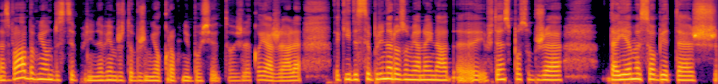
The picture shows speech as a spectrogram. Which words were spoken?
nazwałabym ją dyscyplinę. Wiem, że to brzmi okropnie, bo się to źle kojarzy, ale takiej dyscypliny rozumianej na, e, w ten sposób, że dajemy sobie też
